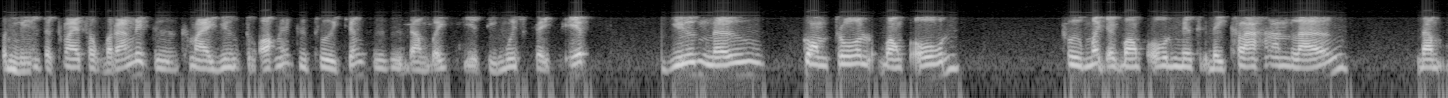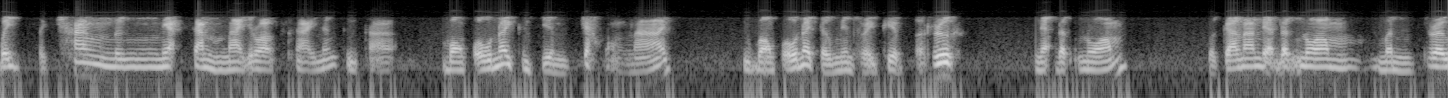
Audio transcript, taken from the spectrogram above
ប៉ុន្មានតែខ្មែរស្រុកបារាំងនេះគឺខ្មែរយើងទាំងអស់នេះគឺធ្វើអញ្ចឹងគឺដើម្បីជាទីមួយសេចក្តីភាព យើងនៅគ្រប់គ្រងបងប្អូនធ្វើម៉េចឲ្យបងប្អូនមានសេចក្តីក្លាហានឡើងដើម្បីប្រឆាំងនឹងអ្នកកាន់អំណាចរាល់ថ្ងៃហ្នឹងគឺថាបងប្អូនហើយគឺជាម្ចាស់អំណាចគឺបងប្អូនហើយត្រូវមានសេរីភាពរើសអ្នកដឹកនាំបើកាលណាអ្នកដឹកនាំមិនត្រូវ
